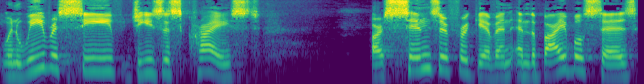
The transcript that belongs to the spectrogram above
when we receive Jesus Christ, our sins are forgiven, and the Bible says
